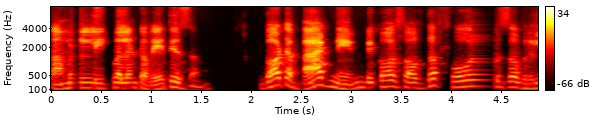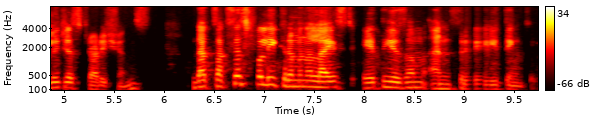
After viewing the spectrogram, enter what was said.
Tamil equivalent of atheism, got a bad name because of the force of religious traditions that successfully criminalized atheism and free thinking.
